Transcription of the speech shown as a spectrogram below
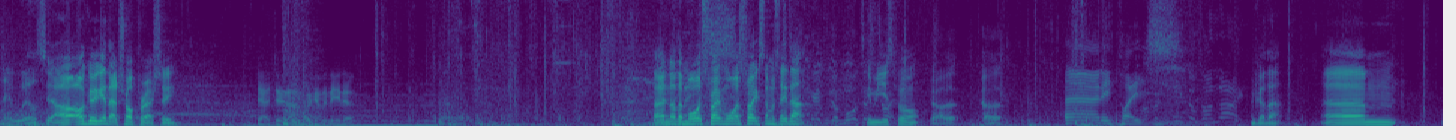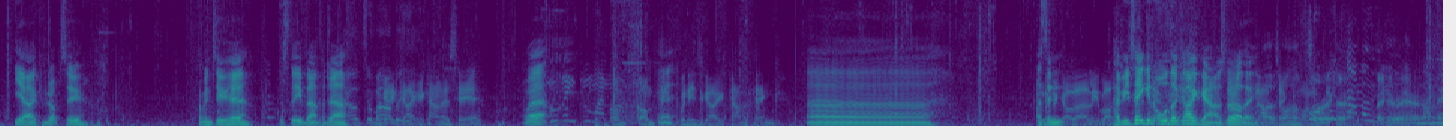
They will. See, I'll, I'll go get that chopper actually. Yeah, do that. We're gonna need it. Uh, another mortar strike. Mortar strike. Someone take that. Get to the mortar It's gonna be useful. Got it. Got it. Need plates. Windows online. I got that. Um, yeah, I can drop two. Coming two here. Just leave that for Jaff. Down to Okay, Mama Geiger here. counters here. Where? Come, come, Okay. pink. We need to Geiger counter pink. Uh, as in, gonna go early while have you taken all the in. Geiger counters? Where are they? No. There's one on the floor right there. Right here, right here, not me.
